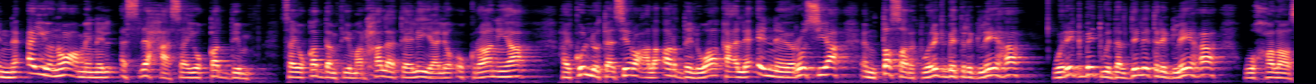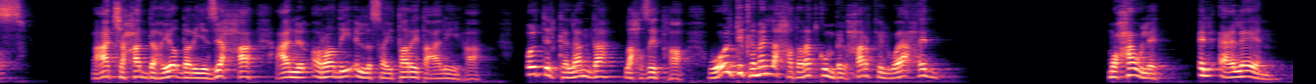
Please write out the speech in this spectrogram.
إن أي نوع من الأسلحة سيقدم سيقدم في مرحلة تالية لأوكرانيا؟ هيكون له تأثيره على أرض الواقع لأن روسيا انتصرت وركبت رجليها وركبت ودلدلت رجليها وخلاص. ما عادش حد هيقدر يزحها عن الأراضي اللي سيطرت عليها. قلت الكلام ده لحظتها وقلت كمان لحضراتكم بالحرف الواحد محاولة الإعلان.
